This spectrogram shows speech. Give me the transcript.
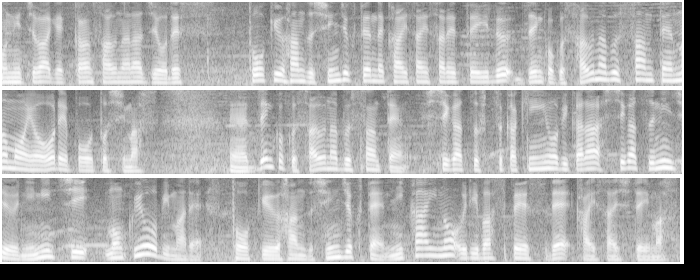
こんにちは。月刊サウナラジオです。東急ハンズ新宿店で開催されている全国サウナ物産展の模様をレポートします。えー、全国サウナ物産展7月2日金曜日から7月22日木曜日まで東急ハンズ新宿店2階の売り場スペースで開催しています。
